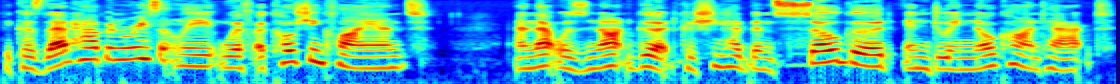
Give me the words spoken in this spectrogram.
Because that happened recently with a coaching client, and that was not good because she had been so good in doing no contact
